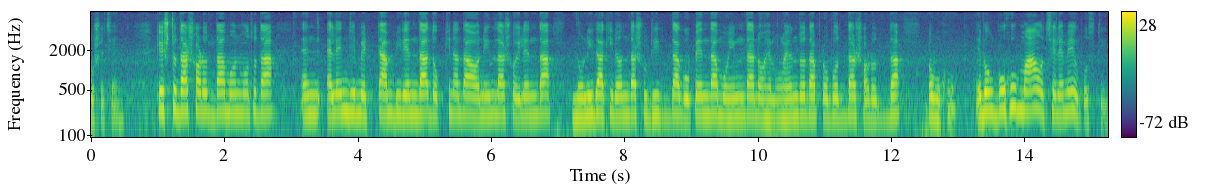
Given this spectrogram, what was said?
বসেছেন। কেষ্টদা শরদ্দা মনমথদা এলএনজি, মেট্টাম, বীরেন্দা, দক্ষিণাদা, অনিলদা, শৈলেন্দা, ননিদা, কিরণদা, সুধীরদা, গোপেন্দা, মহিমদা মহেন্দ্রদা প্রবোদদা শরদ্দা প্রমুখ। এবং বহু মা ও ছেলে মেয়ে উপস্থিত।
